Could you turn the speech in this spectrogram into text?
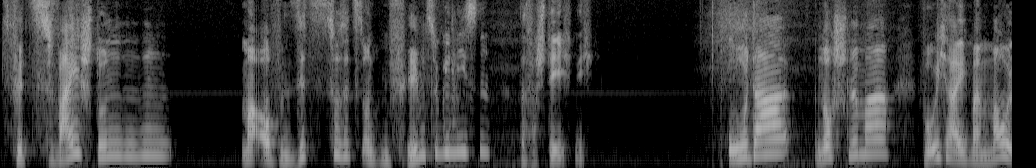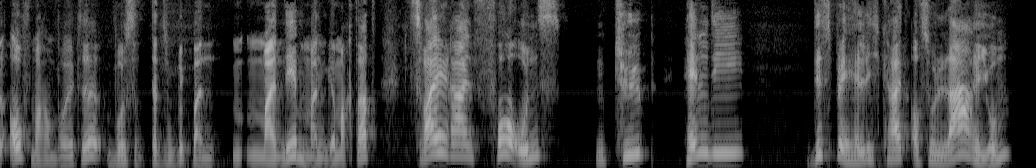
für zwei Stunden mal auf dem Sitz zu sitzen und einen Film zu genießen? Das verstehe ich nicht. Oder noch schlimmer, wo ich eigentlich mein Maul aufmachen wollte, wo es dann zum Glück mein, mein Nebenmann gemacht hat. Zwei Reihen vor uns ein Typ, Handy, Displayhelligkeit auf Solarium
